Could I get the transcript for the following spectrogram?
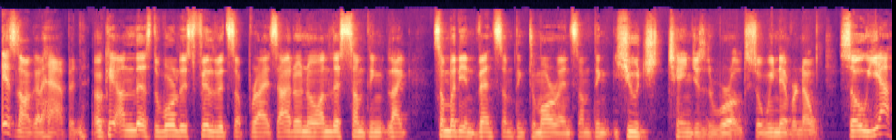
it's not gonna happen. Okay, unless the world is filled with surprise. I don't know, unless something like somebody invents something tomorrow and something huge changes the world. So we never know. So yeah,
